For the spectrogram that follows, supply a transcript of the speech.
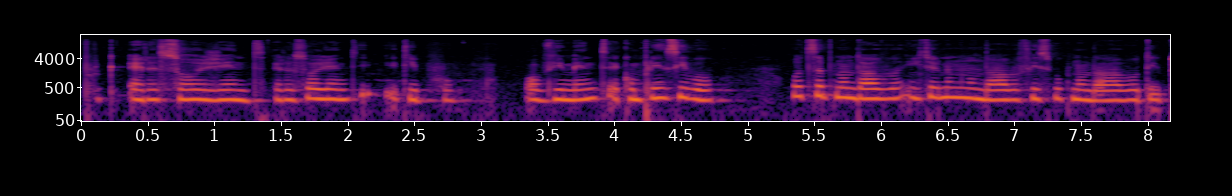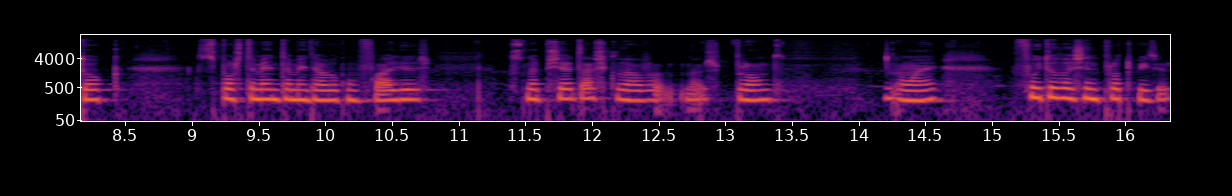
Porque era só gente, era só gente, e tipo, obviamente é compreensível. WhatsApp não dava, Instagram não dava, Facebook não dava, o TikTok supostamente também estava com falhas, o Snapchat acho que dava, mas pronto, não é? Foi toda a gente para o Twitter.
